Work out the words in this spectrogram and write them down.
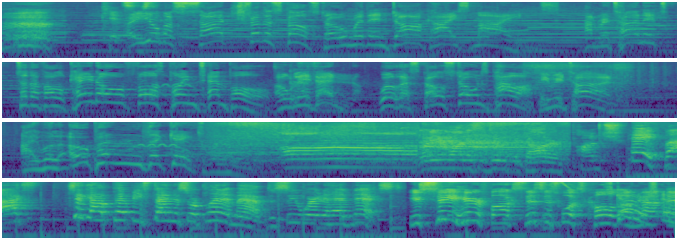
Kids. You days. must search for the spellstone within Dark Ice Mines and return it to the Volcano Force Point Temple. Only then will the spellstone's power be returned. I will open the gateway. Oh, what do you want us to do with your daughter? Punch. Hey, Fox! Check out Peppy's Dinosaur Planet map to see where to head next. You see here, Fox, this is what's called a Scanners map. and-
